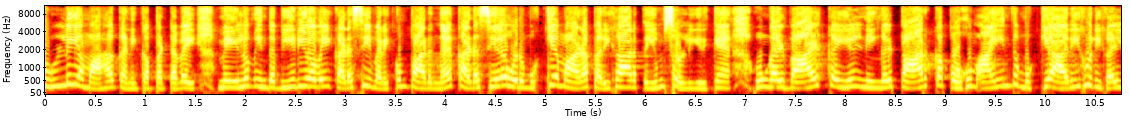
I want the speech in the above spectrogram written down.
துல்லியமாக கணிக்கப்பட்டவை. மேலும் இந்த வீடியோவை கடைசி வரைக்கும் பாருங்க. கடைசியில ஒரு முக்கியமான பரிகாரத்தையும் சொல்லியிருக்கேன். உங்கள் வாழ்க்கையில் நீங்கள் பார்க்க போகும் ஐந்து முக்கிய அறிகுறிகள்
